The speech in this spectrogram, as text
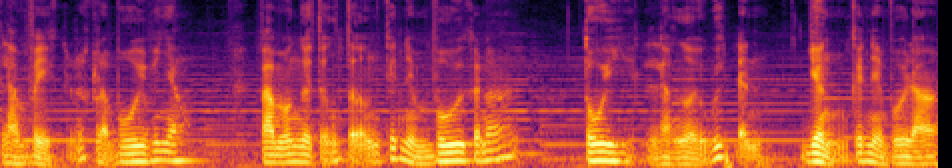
làm việc rất là vui với nhau. Và mọi người tưởng tượng cái niềm vui của nó tôi là người quyết định dừng cái niềm vui đó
